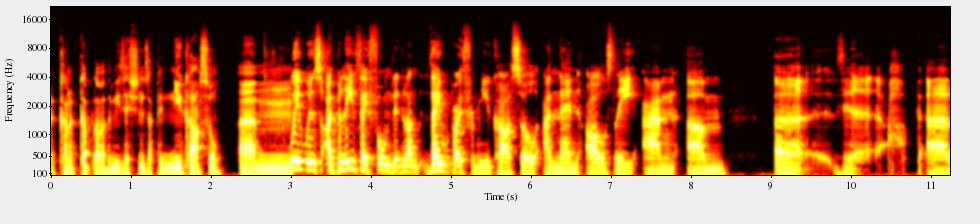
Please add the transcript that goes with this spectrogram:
a kind of a couple of other musicians up in Newcastle. Um, It was, I believe, they formed in London. They were both from Newcastle, and then Arlsley and um, uh, the uh,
